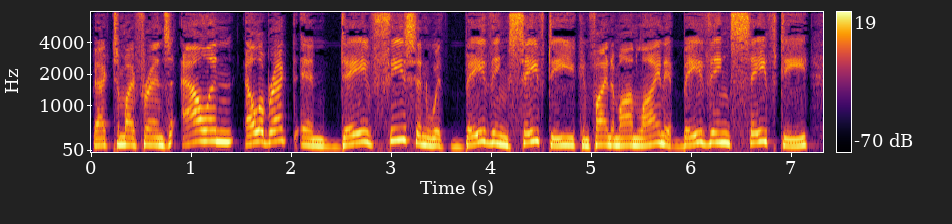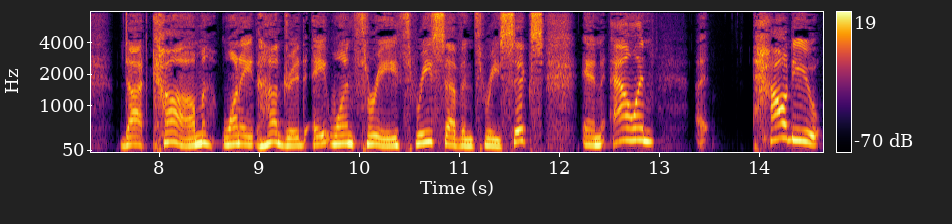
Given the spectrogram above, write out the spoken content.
Back to my friends Alan Ellebrecht and Dave Thiessen with Bathing Safety. You can find them online at bathingsafety.com, 1-800-813-3736. And Alan, uh, how do you,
